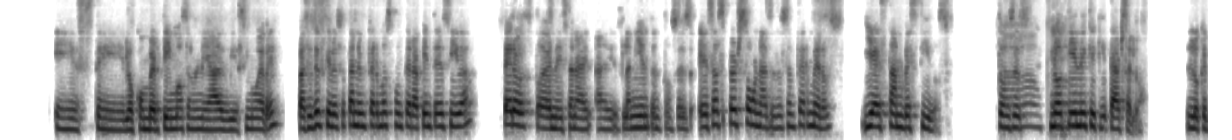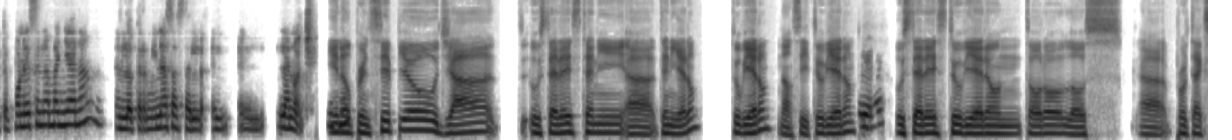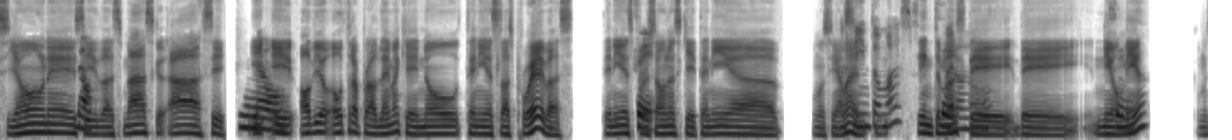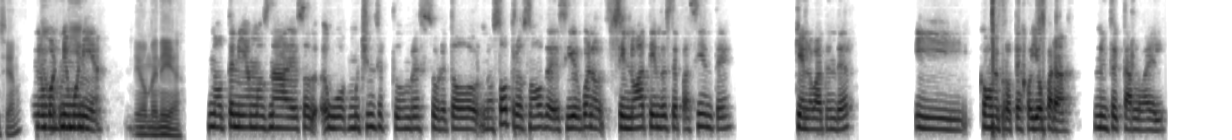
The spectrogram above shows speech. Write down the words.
este, lo convertimos en unidad de 19. Pacientes que no están enfermos con terapia intensiva pero todavía necesitan aislamiento. Entonces, esas personas, esos enfermeros, ya están vestidos. Entonces, ah, no tienen que quitárselo. Lo que te pones en la mañana, lo terminas hasta el, la noche. Y en el principio ya ustedes tení, uh, tenieron, tuvieron, no, sí, tuvieron. Ustedes tuvieron todos los uh, protecciones y las máscaras. Ah, sí. Y, obvio, otro problema que no tenías las pruebas. Tenías personas que tenían, ¿cómo se llama? Síntomas. Síntomas de, de neumonía. ¿Cómo se llama? Neumonía. Neumonía. No teníamos nada de eso. Hubo mucha incertidumbre, sobre todo nosotros, ¿no? De decir, bueno, si no atiendo a este paciente, ¿quién lo va a atender? ¿Y cómo me protejo yo para no infectarlo a él?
